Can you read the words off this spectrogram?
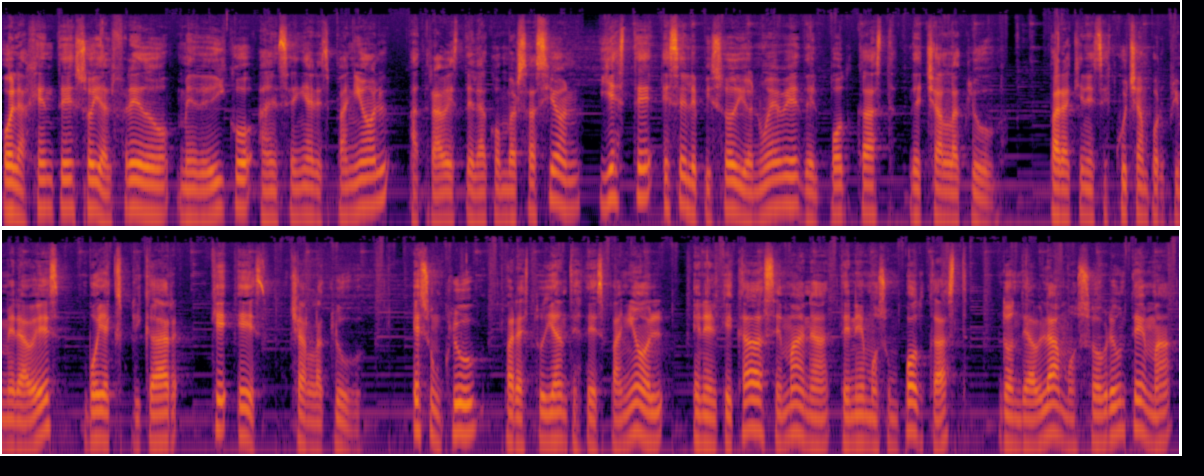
Hola gente, soy Alfredo, me dedico a enseñar español a través de la conversación y este es el episodio 9 del podcast de Charla Club. Para quienes escuchan por primera vez, voy a explicar qué es Charla Club. Es un club para estudiantes de español en el que cada semana tenemos un podcast donde hablamos sobre un tema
